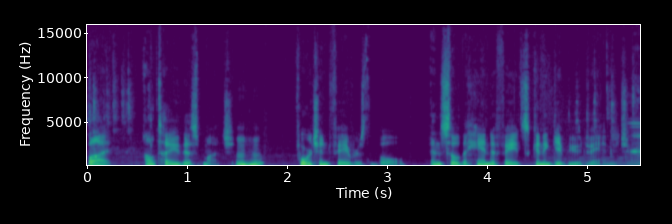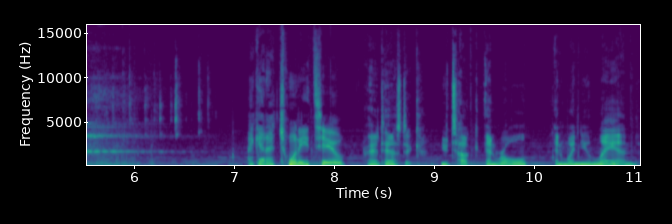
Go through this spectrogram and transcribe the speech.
But I'll tell you this much. hmm fortune favors the bold. And so the hand of fate's going to give you advantage. I got a 22. Fantastic. You tuck and roll, and when you land,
